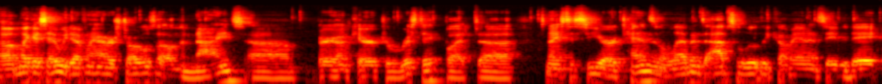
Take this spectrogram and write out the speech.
Um, like I said, we definitely had our struggles on the nines. Um, very uncharacteristic, but uh, it's nice to see our 10s and 11s absolutely come in and save the day.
